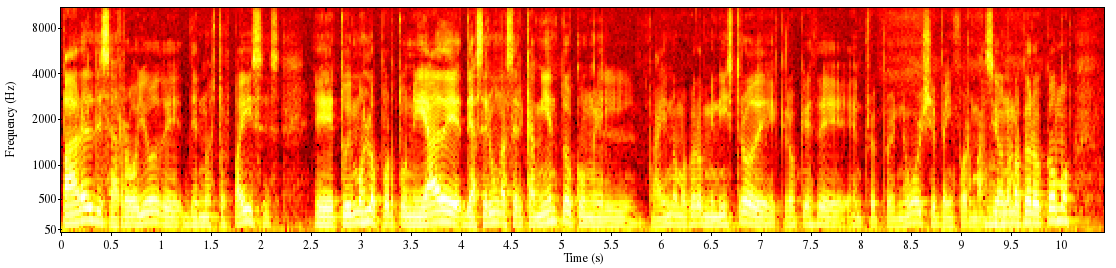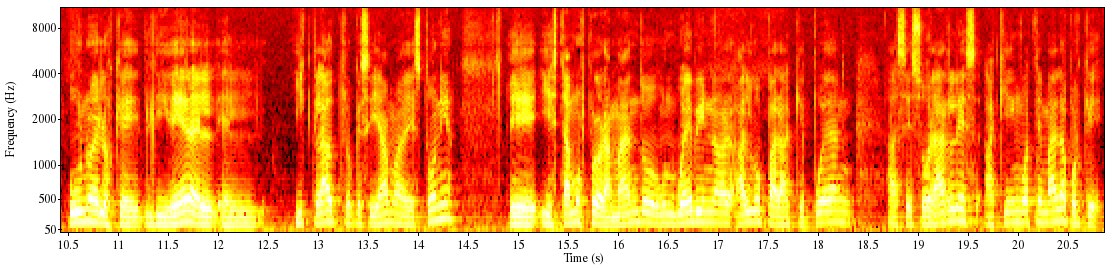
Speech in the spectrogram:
para el desarrollo de, nuestros países. Eh, tuvimos la oportunidad de, hacer un acercamiento con el, ahí no me acuerdo, ministro de, creo que es de Entrepreneurship e Información, no me acuerdo cómo, uno de los que lidera el, el eCloud, creo que se llama, de Estonia, eh, y estamos programando un webinar, algo para que puedan asesorarles aquí en Guatemala porque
